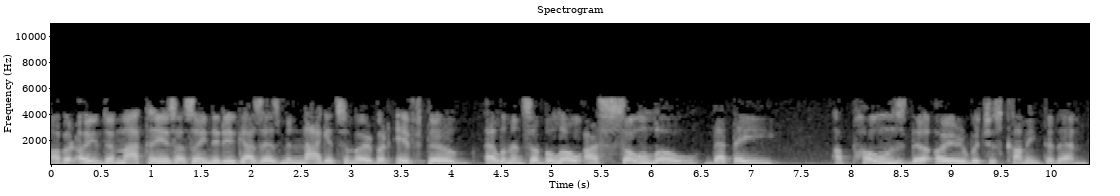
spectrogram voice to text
But if the elements of below are so low that they oppose the oil which is coming to them,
